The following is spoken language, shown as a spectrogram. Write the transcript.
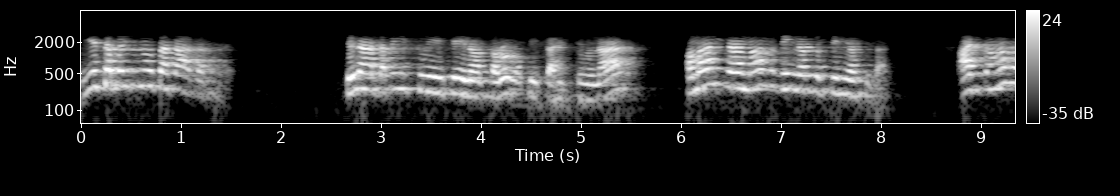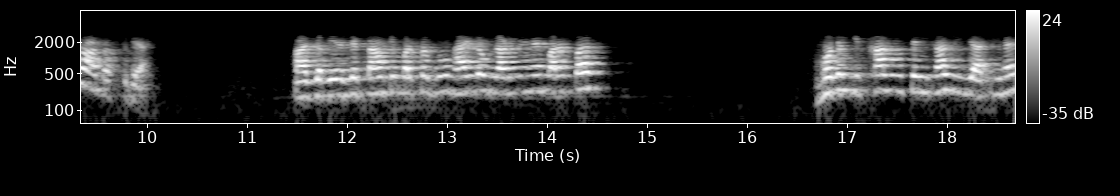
ये सब वैष्णवता का आदर है। बिना कभी सुने के, न करो अपनी सहित सुनना हमारी नाम दिन सुधा आज कहा वो आदर्श गया? आज जब ये देखता हूँ कि परस्पर गुरु भाई लोग लड़ते हैं परस्पर, भोजन की थाल उनसे निकाल ली जाती है।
